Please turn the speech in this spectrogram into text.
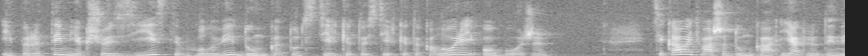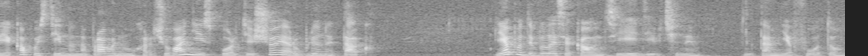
І перед тим, як щось з'їсти, в голові думка: тут стільки-то, стільки-то калорій, о Боже. Цікавить ваша думка, як людини, яка постійно на правильному харчуванні і спорті, що я роблю не так. Я подивилася аккаунт цієї дівчини, там є фото.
